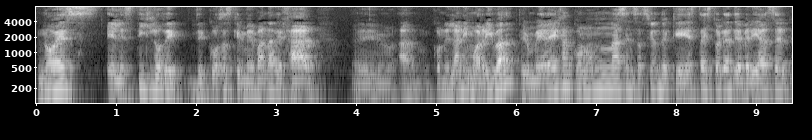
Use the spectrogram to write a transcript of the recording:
no es el estilo de, de cosas que me van a dejar eh, con el ánimo arriba, pero me dejan con una sensación de que esta historia debería ser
